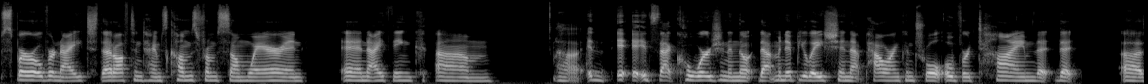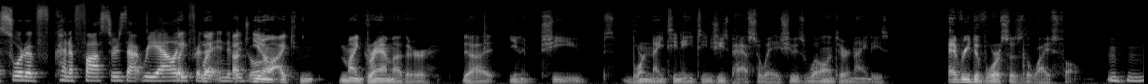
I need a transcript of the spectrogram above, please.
spur overnight. That oftentimes comes from somewhere, and and I think. Um, uh, it, it, it's that coercion and the, that manipulation, that power and control over time that that uh, sort of kind of fosters that reality Like- for like, that uh, individual. you know, I can. My grandmother, uh, you know, she born 1918. She's passed away. She was well into her 90s. Every divorce was the wife's fault mm-hmm,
